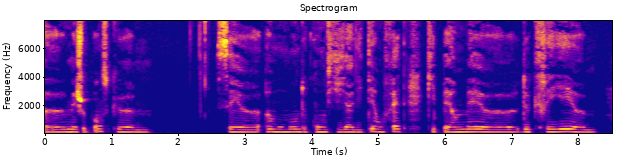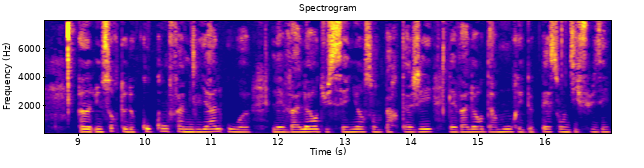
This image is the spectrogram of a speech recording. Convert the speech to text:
mais je pense que c'est un moment de convivialité en fait qui permet de créer une sorte de cocon familial où euh, les valeurs du Seigneur sont partagées, les valeurs d'amour et de paix sont diffusées.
